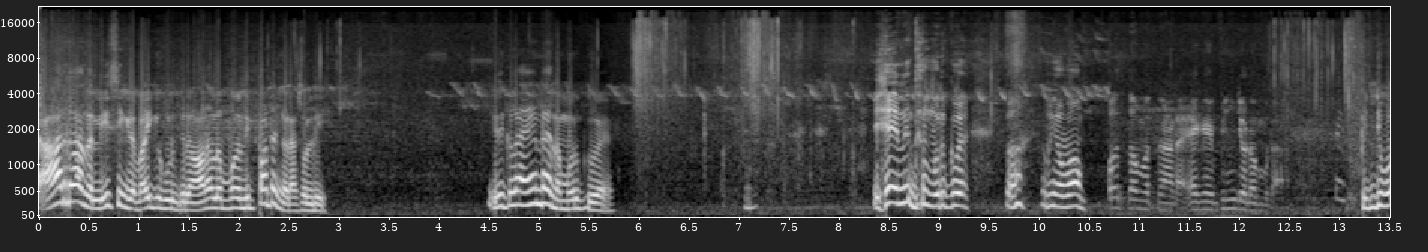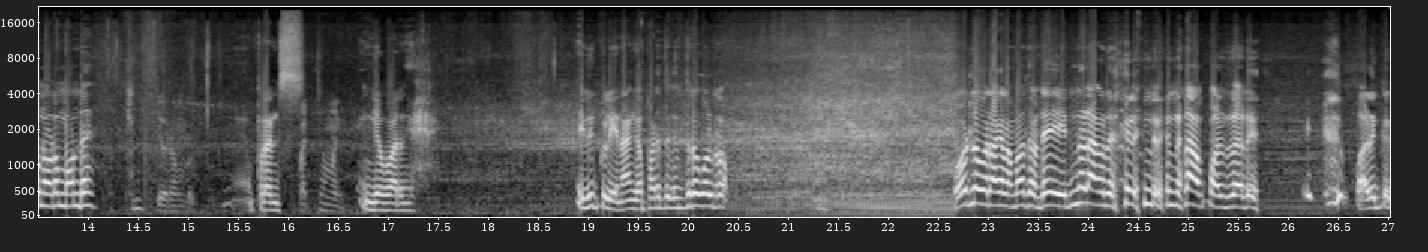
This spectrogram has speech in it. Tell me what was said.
யாரா அந்த லீசிங்கில் பைக்கு கொடுக்குறோம் அவனால முதல்ல நிப்பாட்டுங்கடா சொல்லி. இதுக்கெல்லாம் ஏன்டா இந்த முறுக்குவே? ஏன் இந்த முறுக்குவே? இருங்க வா. நூற்றம்பத்தி நாடா ஏக பிஞ்சு போன உடம்பு உண்டு. ஃப்ரெண்ட்ஸ் இங்கே பாருங்க. இதுக்குள்ளேயே நாங்கள் படுத்து நிறுத்திட கொள்கிறோம் ரோட்டில் ஒரு ஆகலாம் பார்த்தோம் டேய் என்னடா ரெண்டு என்னடா படுறாரு? படுக்க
